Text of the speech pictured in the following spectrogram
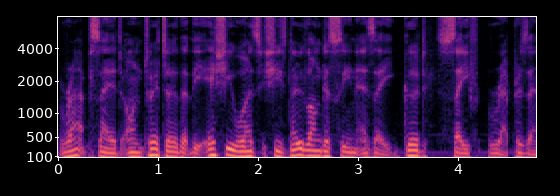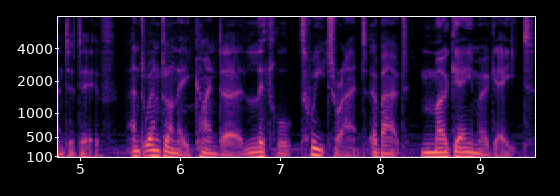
Rapp said on Twitter that the issue was she's no longer seen as a good, safe representative, and went on a kinda little tweet rant about Mugamergate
